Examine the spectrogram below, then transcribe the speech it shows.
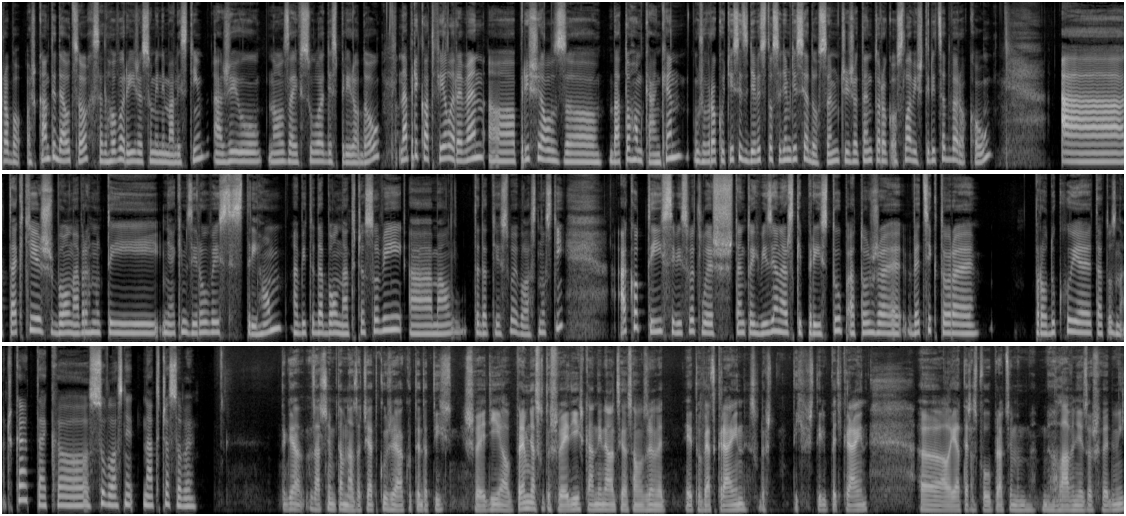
Robo, o škantidavcoch sa hovorí, že sú minimalisti a žijú naozaj v súlade s prírodou. Napríklad Phil Reven uh, prišiel s batohom Kanken už v roku 1978, čiže tento rok oslaví 42 rokov. A taktiež bol navrhnutý nejakým zero waste strihom, aby teda bol nadčasový a mal teda tie svoje vlastnosti. Ako ty si vysvetľuješ tento ich vizionársky prístup a to, že veci, ktoré produkuje táto značka, tak uh, sú vlastne nadčasové. Tak ja začnem tam na začiatku, že ako teda tí Švédi, ale pre mňa sú to Švédi, Škandinávci a samozrejme je to viac krajín, sú to tých 4-5 krajín, uh, ale ja teraz spolupracujem hlavne so Švedmi.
